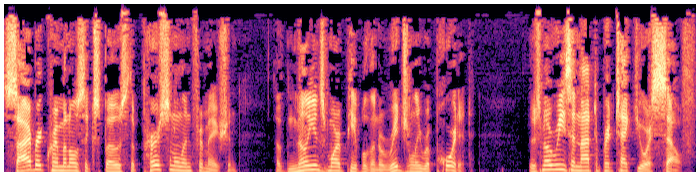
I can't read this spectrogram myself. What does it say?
Cyber criminals exposed the personal information of millions more people than originally reported. There's no reason not to protect yourself.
